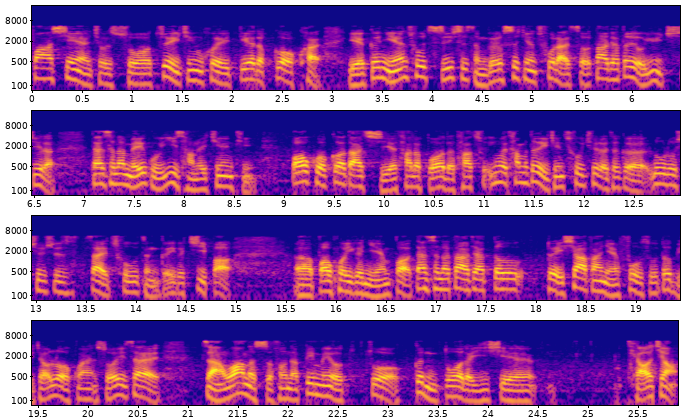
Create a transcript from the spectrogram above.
发现就是说最近会跌得过快，也跟年初其实整个事件出来的时候大家都有预期了，但是呢，美股异常的坚挺。包括各大企业，它的博尔的它出，因为他们都已经出去了，这个陆陆续续在出整个一个季报，呃，包括一个年报，但是呢，大家都对下半年复苏都比较乐观，所以在展望的时候呢，并没有做更多的一些调降。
